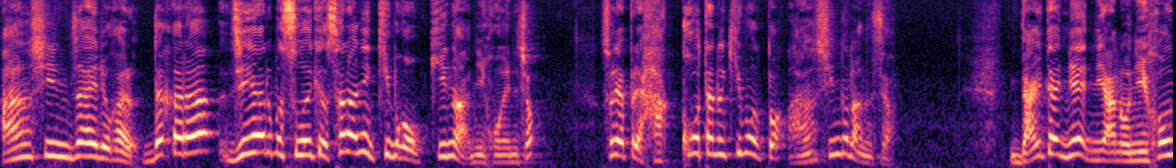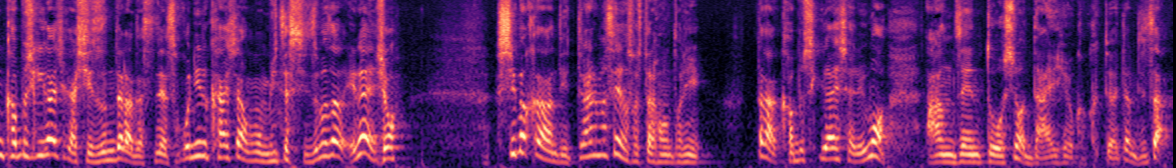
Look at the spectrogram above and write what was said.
安心材料がある。だから JR もすごいけどさらに規模が大きいのは日本円でしょ。それやっぱり発行体の規模と安心度なんですよ。大体ねあの日本株式会社が沈んだらですねそこにいる会社はもうみんな沈まざるを得ないでしょ。芝川なんて言ってられませんよそしたら本当に。だから株式会社よりも安全投資の代表格って言われたのは実は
